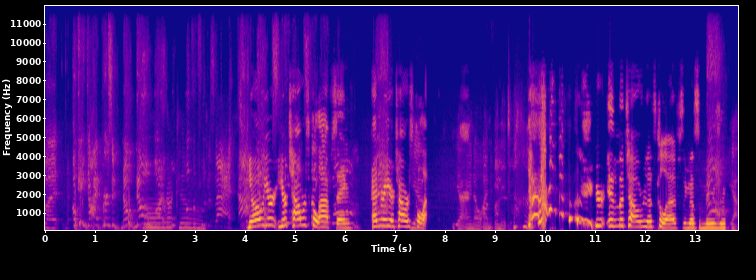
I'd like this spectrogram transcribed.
but okay, die person. No, no. Oh, what? I got what the killed. flip is that? Ah, Yo, your- your tower's stay collapsing. home. Henry, your tower's Yeah. collapsing. Yeah, I know, I'm in it. You're in the tower that's collapsing. That's amazing. yeah.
